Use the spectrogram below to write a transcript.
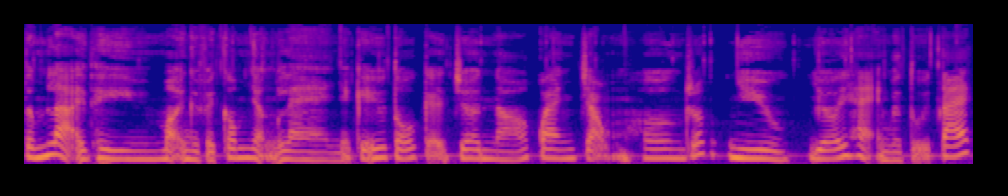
Tóm lại thì mọi người phải công nhận là những cái yếu tố kể trên nó quan trọng hơn rất nhiều giới hạn về tuổi tác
